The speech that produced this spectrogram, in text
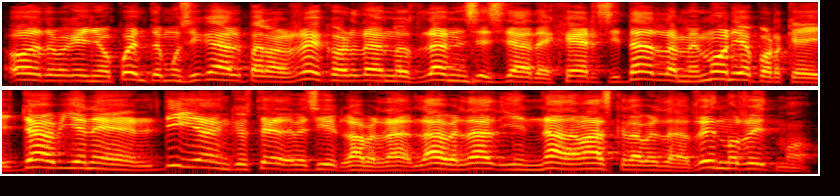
otro pequeño puente musical para recordarnos la necesidad de ejercitar la memoria porque ya viene el día en que usted debe decir la verdad, la verdad y nada más que la verdad. Ritmo, ritmo.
